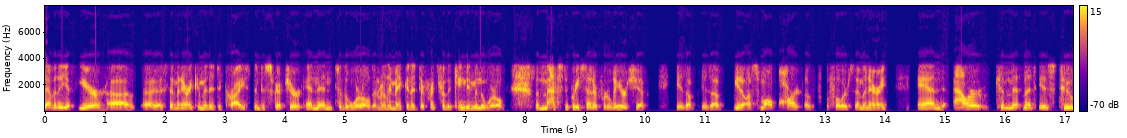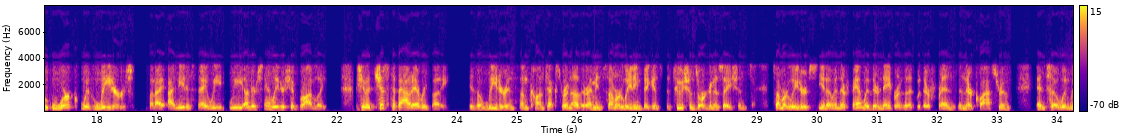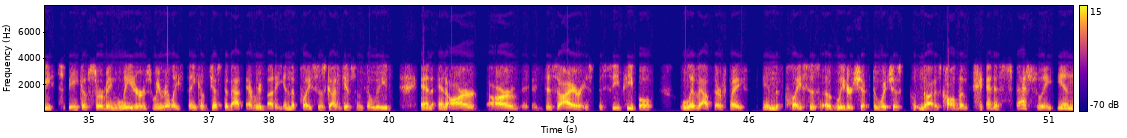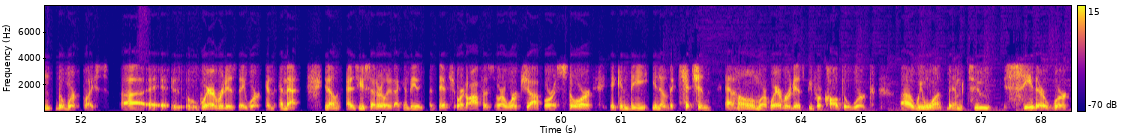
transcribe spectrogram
70th year, uh, a seminary committed to Christ and to Scripture, and then to the world, and really making a difference for the kingdom in the world. The Max De Pree Center for Leadership is a is a you know a small part of Fuller Seminary, and our commitment is to work with leaders. But I, I need to say we we understand leadership broadly, because you know just about everybody is a leader in some context or another. I mean, some are leading big institutions, organizations. Some are leaders, you know, in their family, their neighborhood, with their friends, in their classroom. And so when we speak of serving leaders, we really think of just about everybody in the places God gives them to lead. And and our our desire is to see people live out their faith in the places of leadership to which God has called them, and especially in the workplace, uh, wherever it is they work. And, and that, you know, as you said earlier, that can be a, a ditch or an office or a workshop or a store. It can be, you know, the kitchen at home or wherever it is people are called to work. Uh, we want them to see their work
